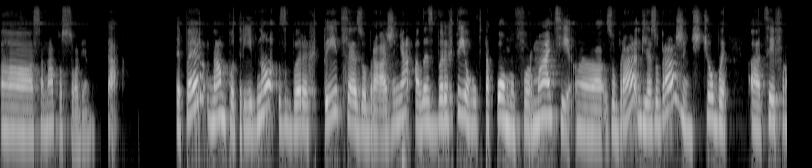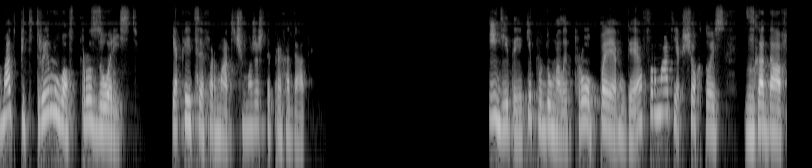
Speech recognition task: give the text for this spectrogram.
а, сама по собі. Так. Тепер нам потрібно зберегти це зображення, але зберегти його в такому форматі е, для зображень, щоб е, цей формат підтримував прозорість. Який це формат? Чи можеш ти пригадати? Ті діти, які подумали про PNG формат, якщо хтось згадав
